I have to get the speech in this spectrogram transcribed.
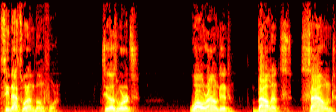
See, that's what I'm going for. See those words? Well rounded, balanced, sound.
